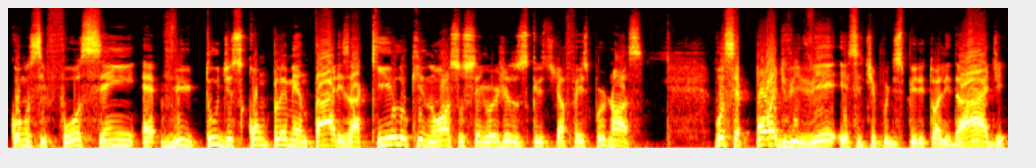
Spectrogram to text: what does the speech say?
como se fossem é, virtudes complementares àquilo que nosso Senhor Jesus Cristo já fez por nós. Você pode viver esse tipo de espiritualidade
